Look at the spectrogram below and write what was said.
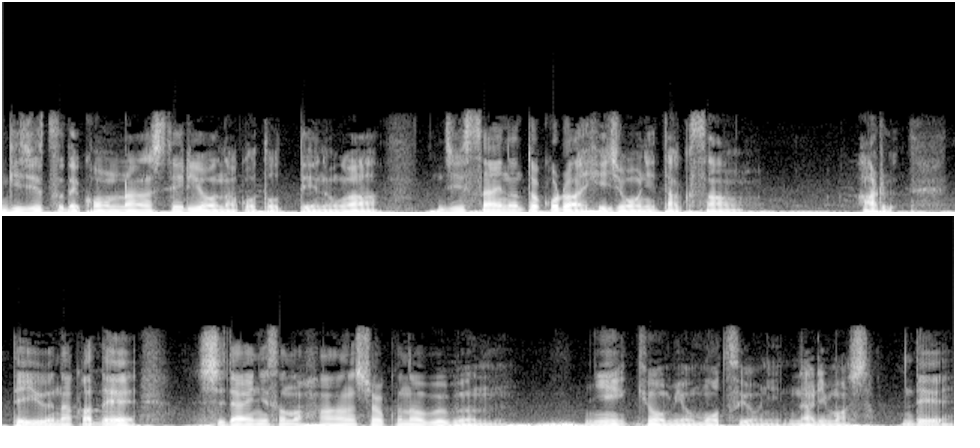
技術で混乱しているようなことっていうのが実際のところは非常にたくさんある。っていう中で次第にその繁殖の部分に興味を持つようになりました。で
